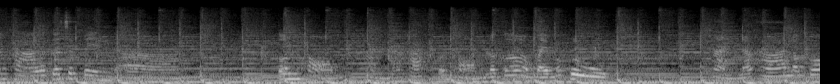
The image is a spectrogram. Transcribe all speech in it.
นะคะ แล้วก็จะเป็นต้นหอมหั่นนะคะ ต้นหอมแล้วก็ใบมะกรูดหั่นนะคะ แล้วก็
